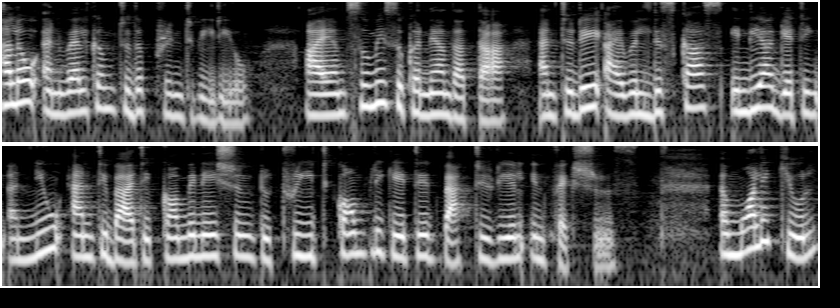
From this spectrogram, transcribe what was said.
Hello and welcome to the print video. I am Sumi Sukanya Dutta and today I will discuss India getting a new antibiotic combination to treat complicated bacterial infections. A molecule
